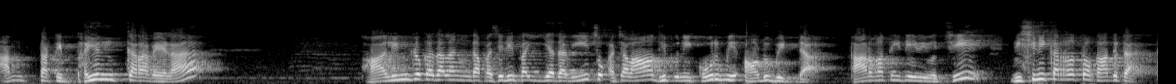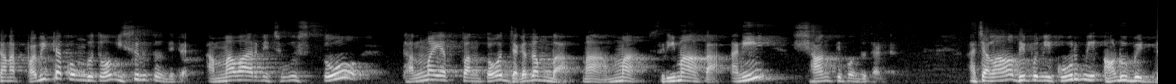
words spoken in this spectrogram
అంతటి భయంకర వేళ పాలిండ్లు కదలంగ పసిడిపయ్యద వీచు అచలాధిపుని కూర్మి ఆడుబిడ్డ. పార్వతీదేవి వచ్చి విసినికర్రతో కాదుట తన పవిట కొంగుతో విసురుతుందిట. అమ్మవారిని చూస్తూ తన్మయత్వంతో జగదంబ మా అమ్మ శ్రీమాత అని శాంతి పొందుతట. అచలాధిపుని కూర్మి ఆడుబిడ్డ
